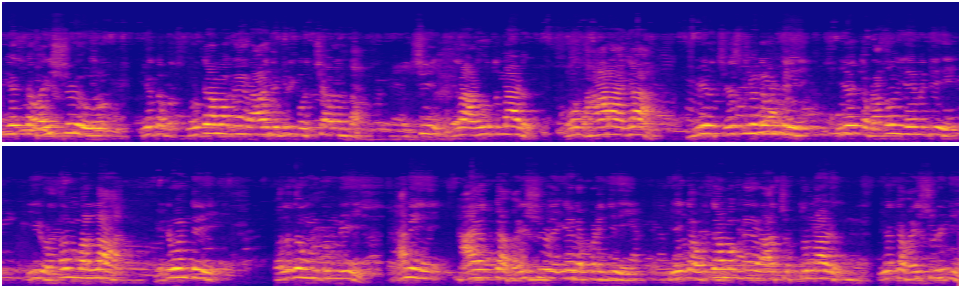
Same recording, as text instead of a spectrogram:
ఈ యొక్క వైశ్యుడు ఈ యొక్క దుర్గామకైన రాజు దగ్గరికి వచ్చాడంట. వచ్చి ఇలా అడుగుతున్నాడు ఓ మహారాజా మీరు చేస్తున్నటువంటి ఈ యొక్క వ్రతం ఏమిటి? ఈ వ్రతం వల్ల ఎటువంటి ఫలితం ఉంటుంది? అని ఆ యొక్క వైశ్యుడు అడిగేటప్పటికీ ఈ యొక్క ఉద్గామకుడైన రాజు చెప్తున్నాడు. ఈ యొక్క వైశ్యుడికి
